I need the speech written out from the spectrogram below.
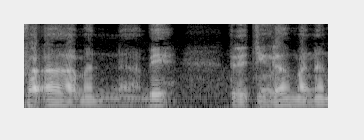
ฟะอามันนบิแต่จริงแล้วมันนั้น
